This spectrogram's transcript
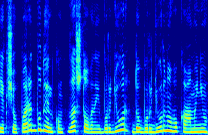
якщо перед будинком влаштований бордюр до бордюрного каменю.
